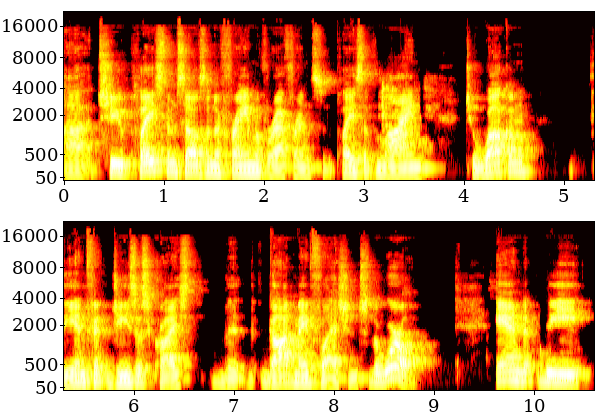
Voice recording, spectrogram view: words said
uh, to place themselves in a frame of reference and place of mind to welcome the infant Jesus Christ, the God made flesh, into the world. And the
